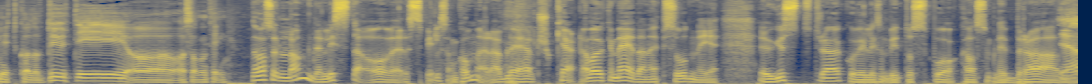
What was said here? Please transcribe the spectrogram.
nytt Call of Duty og, og sånne ting. Det var så lang den lista over spill som kommer. Jeg ble helt sjokkert. Jeg var jo ikke med i den episoden i august, tror jeg, hvor vi liksom begynte å spå hva som ble bra. Ja,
